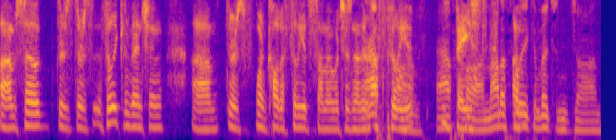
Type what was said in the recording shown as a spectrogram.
Um, so there's there's affiliate convention. Um, there's one called affiliate summit, which is another affiliate AFCON, based. not affiliate um, convention, John.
